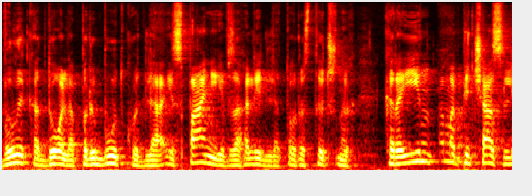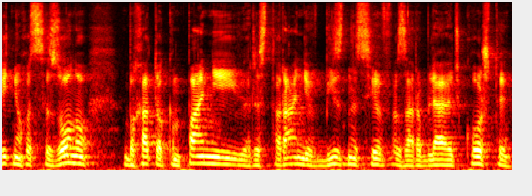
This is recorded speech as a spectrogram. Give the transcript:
велика доля прибутку для Іспанії, взагалі для туристичних країн. Саме під час літнього сезону багато компаній, ресторанів, бізнесів заробляють кошти.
